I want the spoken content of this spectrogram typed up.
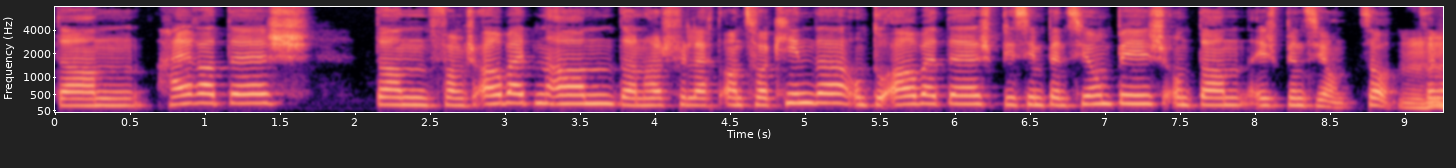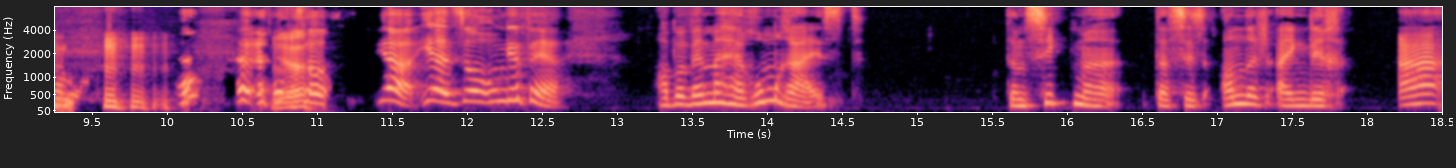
dann heiratest, dann fangst arbeiten an, dann hast du vielleicht ein, zwei Kinder und du arbeitest, bis in Pension bist und dann ist Pension. So, sagen wir mal. Mhm. Ja. so, ja, ja, so ungefähr. Aber wenn man herumreist, dann sieht man, dass es anders eigentlich auch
